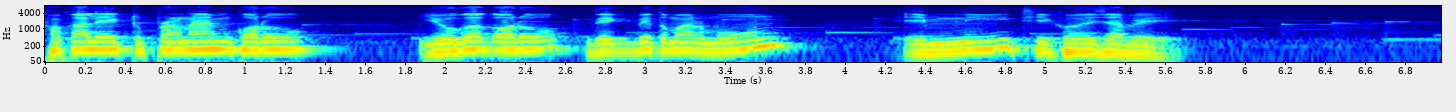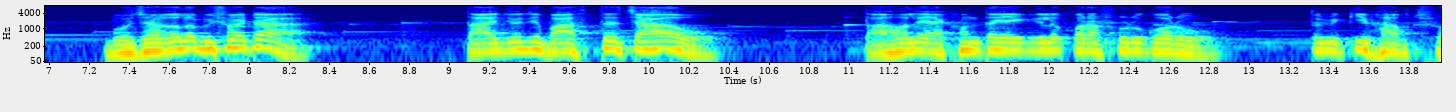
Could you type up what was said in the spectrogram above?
সকালে একটু প্রাণায়াম করো যোগা করো, দেখবে তোমার মন এমনিই ঠিক হয়ে যাবে। বোঝা গেল বিষয়টা? তাই যদি বাঁচতে চাও তাহলে এখন থেকে এগুলো করা শুরু করো। তুমি কি ভাবছ?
